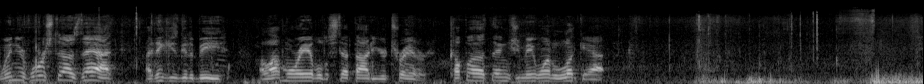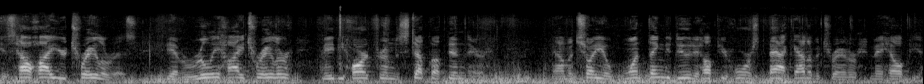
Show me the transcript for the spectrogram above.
When your horse does that, I think he's going to be a lot more able to step out of your trailer. A couple other things you may want to look at is how high your trailer is. If you have a really high trailer, it may be hard for him to step up in there. Now I'm going to show you one thing to do to help your horse back out of a trailer. It may help you.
